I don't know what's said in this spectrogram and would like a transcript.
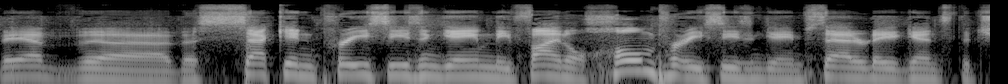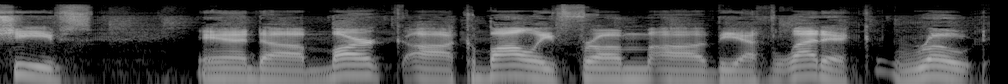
They have the the second preseason game, the final home preseason game Saturday against the Chiefs. And uh, Mark uh, Kaboly from uh, the Athletic wrote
